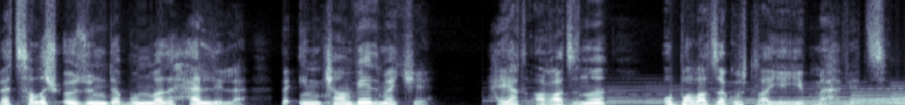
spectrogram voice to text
və çalış özündə bunları həll elə və imkan vermə ki, həyat ağacını o balaca qurtlar yeyib məhv etsin.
